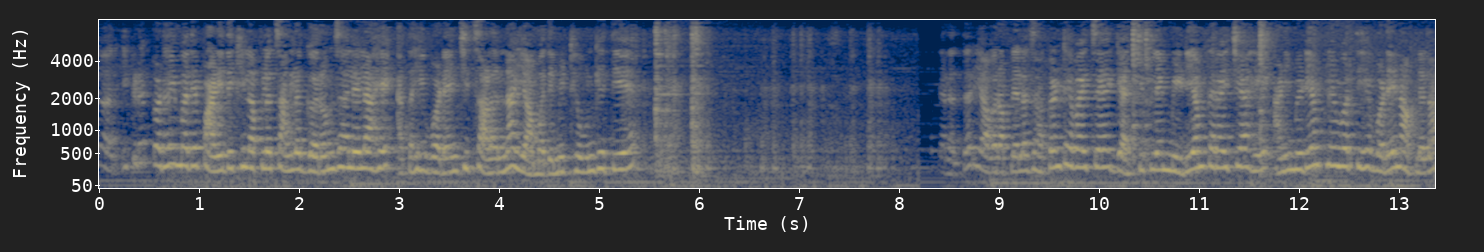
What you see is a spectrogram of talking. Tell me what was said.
तर इकडे कढईमध्ये पाणी देखील आपलं चांगलं गरम झालेलं आहे. आता ही वड्यांची चाळण ना यामध्ये मी ठेवून घेते आपल्याला झाकण ठेवायचं आहे गॅसची फ्लेम मीडियम करायची आहे आणि मीडियम फ्लेमवरती हे वडे ना आपल्याला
